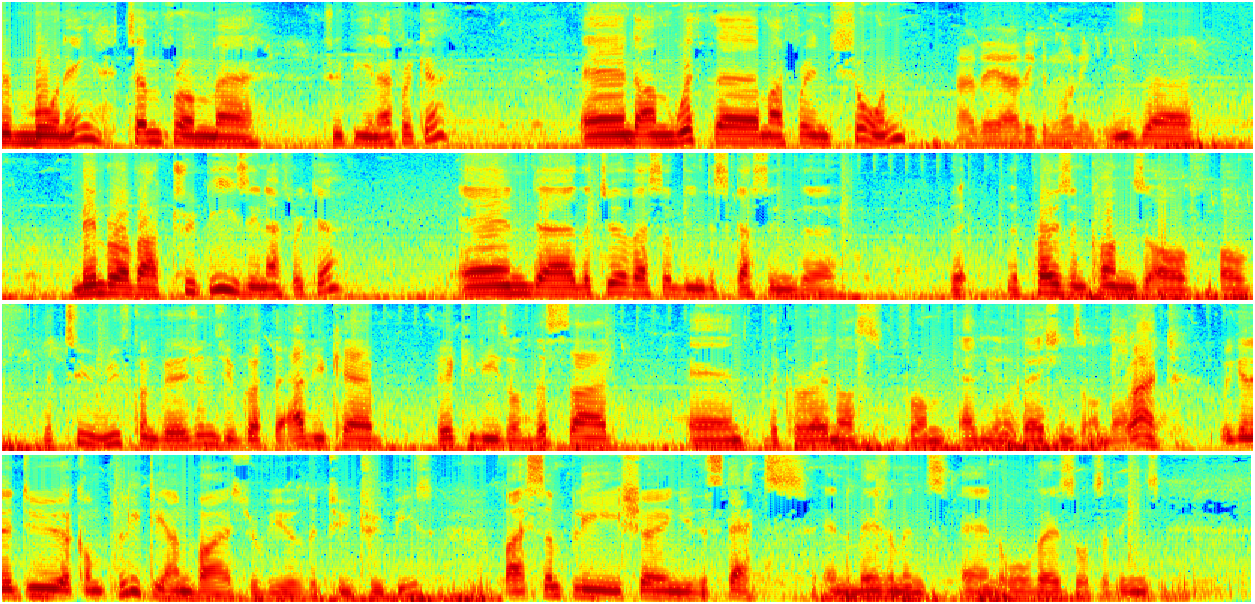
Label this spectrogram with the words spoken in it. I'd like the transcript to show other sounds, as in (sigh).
good morning. Tim from uh, Troopy in Africa. And I'm with uh, my friend Sean. Are they, are they good morning? He's a member of our Troopies in Africa. And uh, the two of us have been discussing the, the, the pros and cons of, of the two roof conversions. You've got the Alucab Hercules on this side and the Kronos from Alu Innovations on that Right, side. We're going to do a completely unbiased review of the two Troopies by simply showing you the stats and the measurements and all those sorts of things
